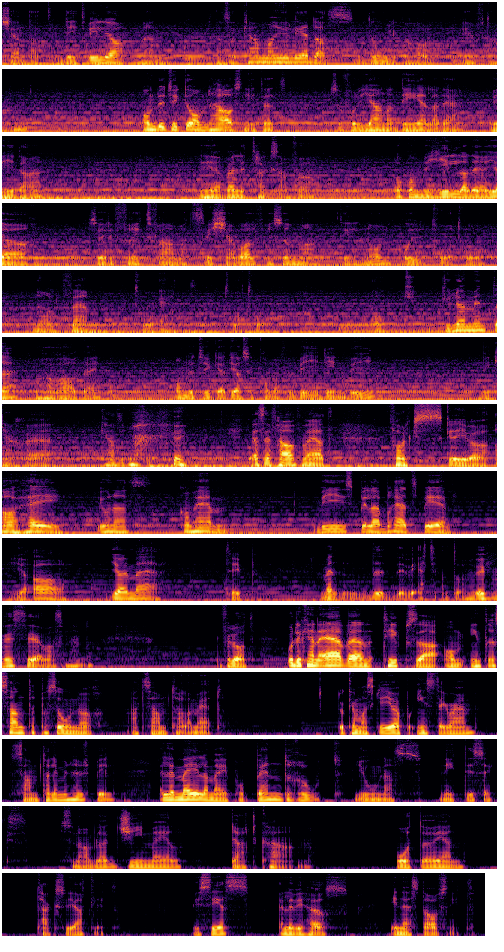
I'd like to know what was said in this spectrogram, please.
känt att dit vill jag, men sen så kan man ju ledas åt olika håll i efterhand. Om du tyckte om det här avsnittet så får du gärna dela det vidare. Det är jag väldigt tacksam för. Och om du gillar det jag gör så är det fritt fram att swisha valfri summa till 0722 05 2122. Och glöm inte att höra av dig om du tycker att jag ska komma förbi din by vi kanske, kan... jag ser framför mig att folk skriver ah oh, hej Jonas, kom hem. Vi spelar brädspel. Ja, jag är med. Typ. Men det, det vet jag inte. Vi får se vad som händer. Förlåt. Och du kan även tipsa om intressanta personer att samtala med. Då kan man skriva på Instagram, samtal i min husbil, eller mejla mig på bendrotjonas 96 snabla gmail.com. Återigen, tack så hjärtligt. Vi ses, eller vi hörs, i nästa avsnitt.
